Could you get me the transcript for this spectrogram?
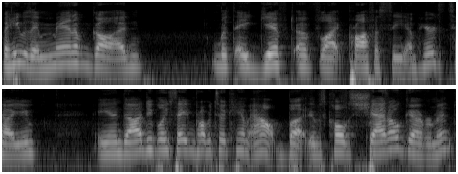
but he was a man of God with a gift of like prophecy. I'm here to tell you, and I do believe Satan probably took him out, but it was called Shadow Government.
